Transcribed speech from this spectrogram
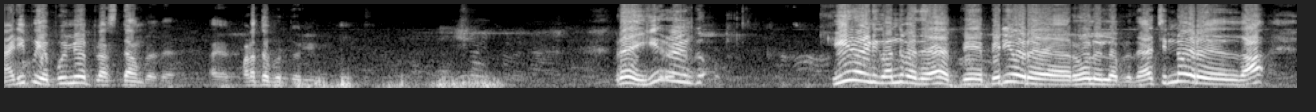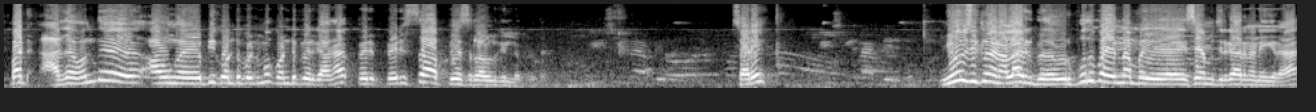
நடிப்பு எப்பவுமே ப்ளஸ் தான் பிரதர் படத்தை பொறுத்த வரையும் பிரதர் ஹீரோயினுக்கு ஹீரோயினுக்கு வந்து brother, பெ- பெரிய ஒரு ரோல் இல்லை பிரதர் சின்ன ஒரு இதுதான். பட் அதை வந்து அவங்க எப்படி கொண்டு போயணுமோ கொண்டு போயிருக்காங்க. பெரு பெருசா பேசுற அளவுக்கு இல்லை பிரதர் சாரி மியூசிக்லாம் நல்லா இருக்கு பிரதர் ஒரு புது பையன் தான் இசையமைச்சிருக்காருன்னு நினைக்கிறேன்.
